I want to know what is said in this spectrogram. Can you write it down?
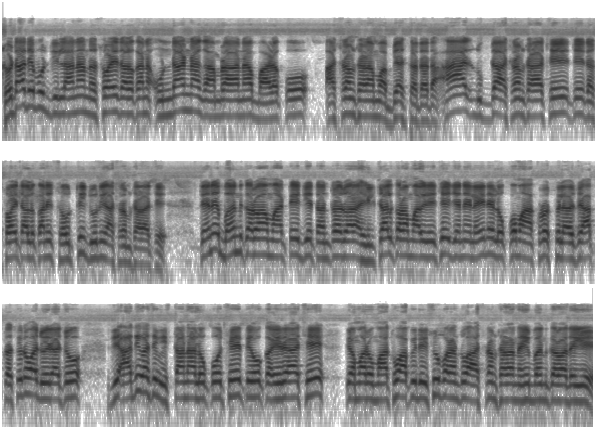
છોટાઉદેપુર જિલ્લાના નસવાડી તાલુકાના ઊંડાણના ગામડાના બાળકો આશ્રમ શાળામાં અભ્યાસ કરતા હતા. આ દુગ્ધ આશ્રમ શાળા છે તે નસવાડી તાલુકાની સૌથી જૂની આશ્રમ શાળા છે. તેને બંધ કરવા માટે જે તંત્ર દ્વારા હિલચાલ કરવામાં આવી રહી છે, જેને લઈને લોકોમાં આક્રોશ ફેલાયો છે. આપ તસવીરોમાં જોઈ રહ્યા છો જે આદિવાસી વિસ્તારના લોકો છે, તેઓ કહી રહ્યા છે કે અમારું માથું આપી દઈશું, પરંતુ આશ્રમ શાળા નહીં બંધ કરવા દઈએ.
